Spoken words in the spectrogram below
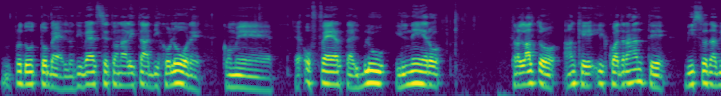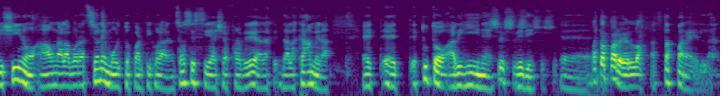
un prodotto bello, diverse tonalità di colore come offerta, il blu, il nero, tra l'altro anche il quadrante visto da vicino ha una lavorazione molto particolare, non so se si riesce a far vedere dalla, dalla camera, è, è- è tutto a righine, Sì, sì, vedi? sì. Eh, A tapparella, a tapparella.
